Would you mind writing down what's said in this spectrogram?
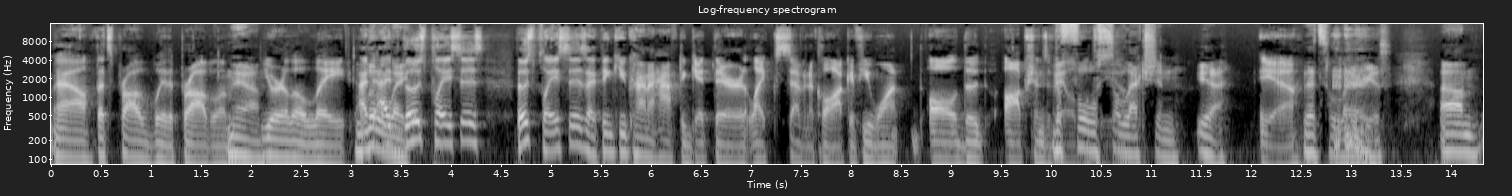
Well, that's probably the problem. Yeah. you were a little late. A little I, I, late. Those places, those places, I think you kind of have to get there at like seven o'clock if you want all the options available. The full selection. Yeah. Yeah, That's hilarious. um,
